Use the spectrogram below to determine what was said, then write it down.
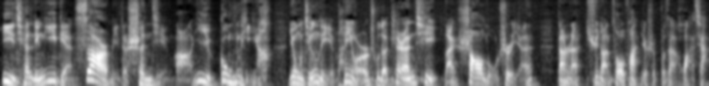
一千零一点四二米的深井啊，一公里呀！用井里喷涌而出的天然气来烧卤制盐，当然取暖做饭也是不在话下，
